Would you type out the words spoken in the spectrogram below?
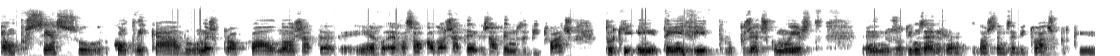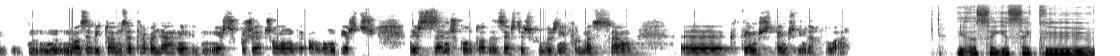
é um processo complicado, mas para o qual nós já, em relação ao qual nós já, tem, já temos habituados, porque tem havido projetos como este eh, nos últimos anos. Não é? Nós estamos habituados porque nós habituamos a trabalhar nestes projetos ao longo, ao longo destes, destes anos com todas estas fugas de informação uh, que temos, temos vindo a revelar. Eu sei, eu sei que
